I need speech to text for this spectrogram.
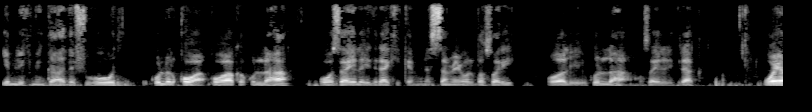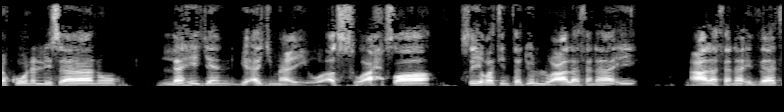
يملك منك هذا الشهود كل القوى قواك كلها ووسائل إدراكك من السمع والبصر وكلها وسائل الإدراك. ويكون اللسان لهجا بأجمع وأحصى صيغة تدل على ثناء على ثناء الذات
